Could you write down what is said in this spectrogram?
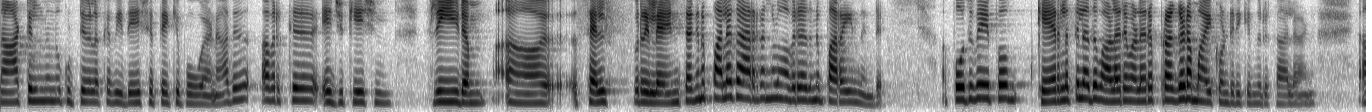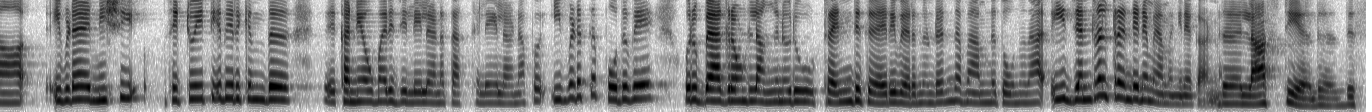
നാട്ടിൽ നിന്ന് കുട്ടികളൊക്കെ വിദേശത്തേക്ക് പോവുകയാണ് അത് അവർക്ക് എഡ്യൂക്കേഷൻ ഫ്രീഡം സെൽഫ് റിലയൻസ് അങ്ങനെ പല കാരണങ്ങളും അവരതിന് പറയുന്നുണ്ട് പൊതുവേ ഇപ്പം കേരളത്തിൽ അത് വളരെ വളരെ പ്രകടമായിക്കൊണ്ടിരിക്കുന്ന ഒരു കാലമാണ് ഇവിടെ നിഷി സിറ്റുവേറ്റ് ചെയ്തിരിക്കുന്നത് കന്യാകുമാരി ജില്ലയിലാണ് തക്കലയിലാണ്. അപ്പോൾ ഇവിടുത്തെ പൊതുവേ ഒരു ബാക്ക്ഗ്രൗണ്ടിൽ അങ്ങനെ ഒരു ട്രെൻഡ് കയറി വരുന്നുണ്ട്. എന്താ മാമിന് തോന്നുന്നത്? ഈ ജനറൽ ട്രെൻഡിനെ മാം എങ്ങനെ കാണുന്നത്? Last year this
